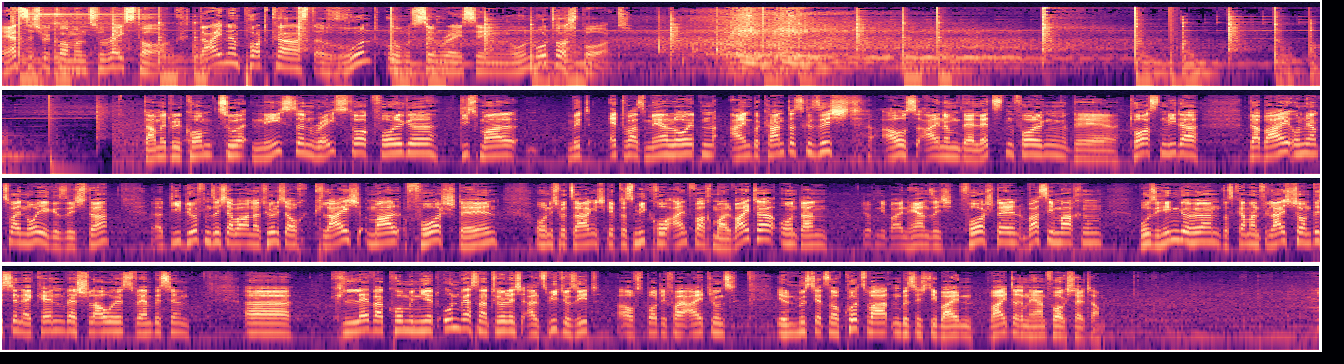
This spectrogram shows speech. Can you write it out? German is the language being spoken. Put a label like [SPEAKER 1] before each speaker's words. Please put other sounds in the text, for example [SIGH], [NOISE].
[SPEAKER 1] Herzlich willkommen zu Race Talk, deinem Podcast rund um Simracing und Motorsport. Damit willkommen zur nächsten Race Talk Folge. Diesmal mit etwas mehr Leuten. Ein bekanntes Gesicht aus einem der letzten Folgen, der Thorsten wieder dabei. Und wir haben zwei neue Gesichter. Äh, die dürfen sich aber natürlich auch gleich mal vorstellen. Und ich würde sagen, ich gebe das Mikro einfach mal weiter und dann dürfen die beiden Herren sich vorstellen, was sie machen, wo sie hingehören. Das kann man vielleicht schon ein bisschen erkennen, wer schlau ist, wer ein bisschen äh, clever kombiniert und wer es natürlich als Video sieht auf Spotify, iTunes. Ihr müsst jetzt noch kurz warten, bis sich die beiden weiteren Herren vorgestellt haben.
